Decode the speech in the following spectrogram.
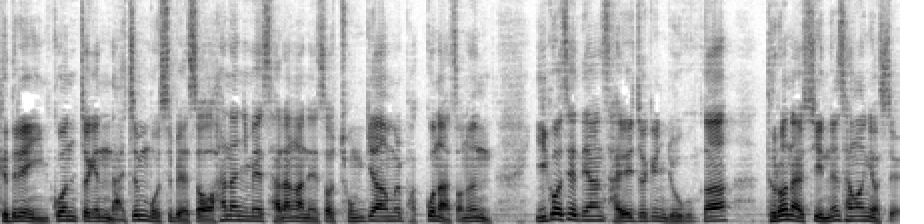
그들의 인권적인 낮은 모습에서 하나님의 사랑 안에서 존귀함을 받고 나서는 이것에 대한 사회적인 요구가 드러날 수 있는 상황이었어요.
